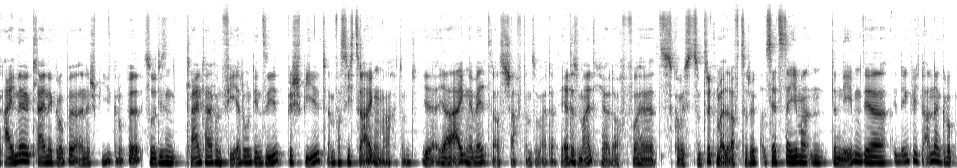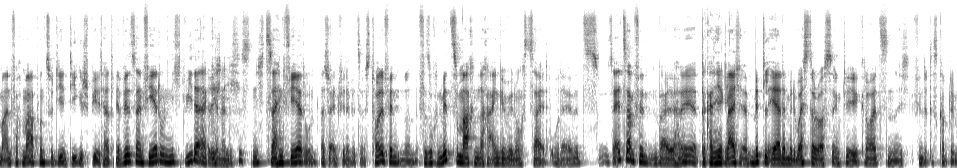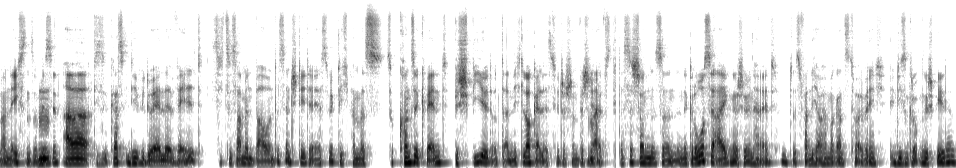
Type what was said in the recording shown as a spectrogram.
eine kleine Gruppe, eine Spielgruppe, so diesen kleinen Teil von Feron, den sie bespielt, einfach sich zu eigen macht und ihr, ihre eigene Welt draus schafft und so weiter. Ja, das meinte ich halt auch vorher. Jetzt komme ich zum dritten Mal darauf zurück. Setzt da jemanden daneben, der in irgendwelchen anderen Gruppen einfach mal ab und zu D&D gespielt hat. Er will sein Ferun nicht wiedererkennen. Richtig. Das ist nicht sein Ferun. Also entweder wird er es toll finden und versuchen mitzumachen nach Eingewöhnungszeit oder er wird es seltsam finden, weil hey, da kann ich ja gleich äh, Mittelerde mit Westeros irgendwie kreuzen. Ich finde, das kommt ihm am nächsten so ein bisschen. Aber diese ganz individuelle Welt sich zusammenbauen, das entsteht ja erst wirklich, wenn man es so konsequent bespielt und dann nicht locker lässt, wie du schon beschreibst. Das ist schon so eine große eigene Schönheit. Und das fand ich auch immer ganz toll, wenn ich in diesen Gruppen gespielt habe.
